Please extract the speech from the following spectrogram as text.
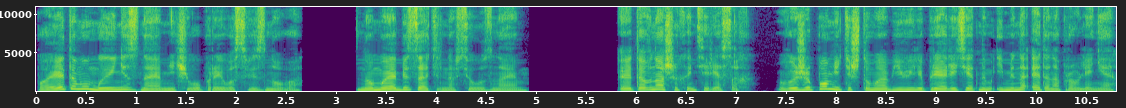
Поэтому мы и не знаем ничего про его связного. Но мы обязательно все узнаем. Это в наших интересах. Вы же помните, что мы объявили приоритетным именно это направление?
